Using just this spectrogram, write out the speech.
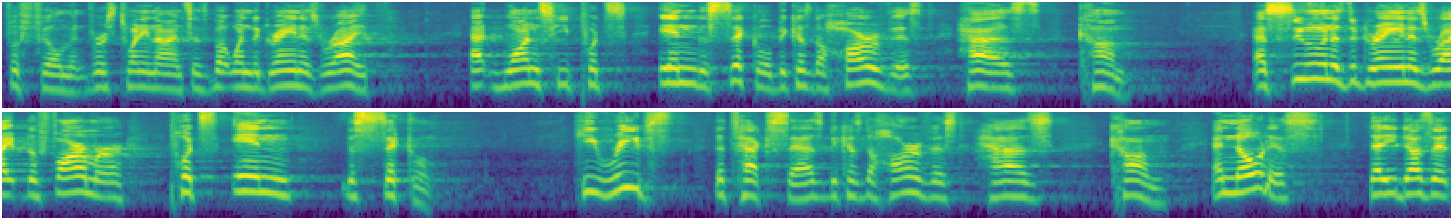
fulfillment. Verse 29 says, But when the grain is ripe, at once he puts in the sickle because the harvest has come. As soon as the grain is ripe, the farmer puts in the sickle. He reaps the text says, because the harvest has come. And notice that he does it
